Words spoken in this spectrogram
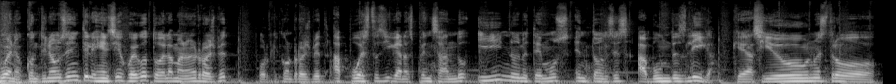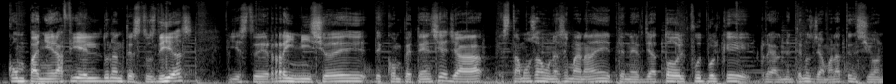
Bueno, continuamos en inteligencia de juego, toda la mano de Rochbet, porque con Rochbet apuestas y ganas pensando y nos metemos entonces a Bundesliga, que ha sido nuestro compañera fiel durante estos días y este reinicio de, competencia. Ya estamos a una semana de tener ya todo el fútbol que realmente nos llama la atención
